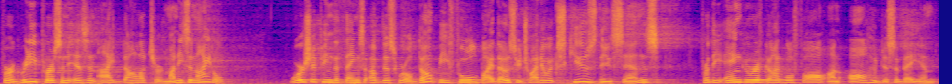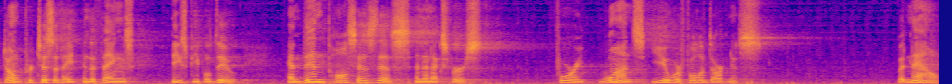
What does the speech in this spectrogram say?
For a greedy person is an idolater, money's an idol, worshiping the things of this world. Don't be fooled by those who try to excuse these sins for the anger of God will fall on all who disobey him. Don't participate in the things these people do. And then Paul says this in the next verse For once you were full of darkness, but now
